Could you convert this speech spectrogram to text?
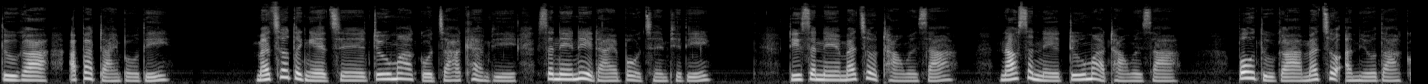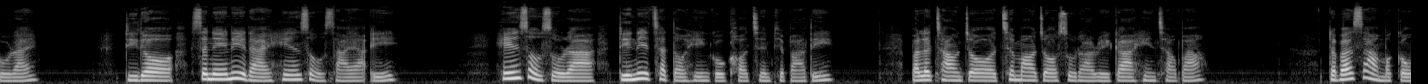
သူကအပတ်တိုင်းပို့သည်မတ်ချတ်တငယ်ချင်းတူးမကိုကြားခံပြီးစနေနေ့တိုင်းပို့ခြင်းဖြစ်သည်ဒီစနေမတ်ချတ်ထောင်ဝင်စာနောက်စနေတူးမထောင်ဝင်စာပို့သူကမတ်ချတ်အမျိုးသားကိုယ်တိုင်ဒီတော့စနေနေ့တိုင်းဟင်းဆုံစားရ၏ဟင်းဆုံဆိုတာဒီနေ့ချက်တော်ဟင်းကိုခေါ်ခြင်းဖြစ်ပါသည်ဘလချောင်းကျော်ချင်မောင်ကျော်ဆိုတာတွေကဟင်းချောက်ပါ တပတ်စာမကုံ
